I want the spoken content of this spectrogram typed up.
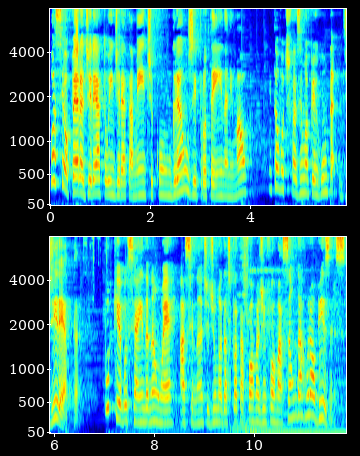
Você opera direto ou indiretamente com grãos e proteína animal? Então vou te fazer uma pergunta direta. Por que você ainda não é assinante de uma das plataformas de informação da Rural Business?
